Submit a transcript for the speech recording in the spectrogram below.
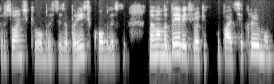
Херсонської області, Запорізької області. Ми маємо 9 років окупації Криму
